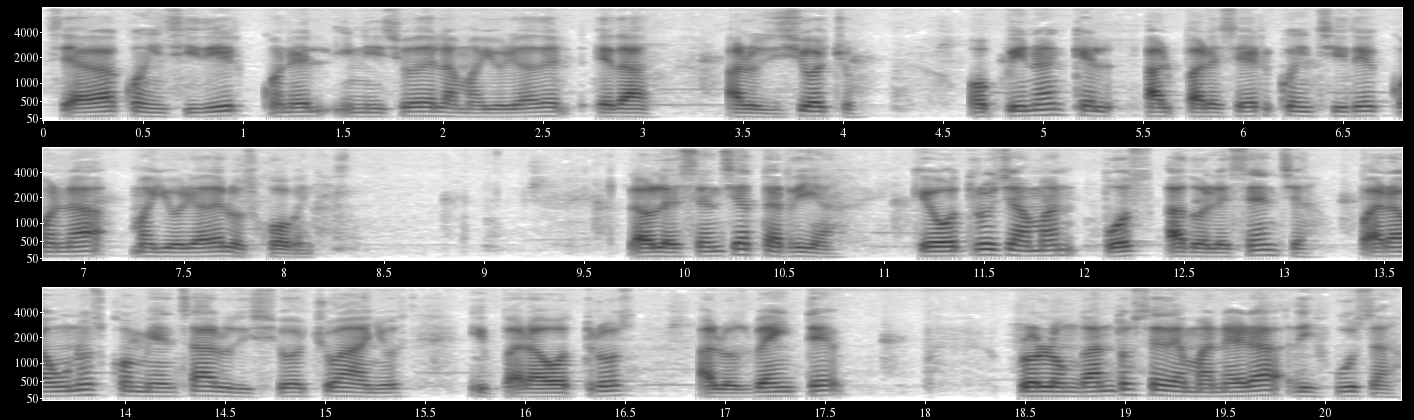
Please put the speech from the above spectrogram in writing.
se haga coincidir con el inicio de la mayoría de edad, a los 18. Opinan que al parecer coincide con la mayoría de los jóvenes. La adolescencia tardía, que otros llaman post-adolescencia, para unos comienza a los 18 años y para otros a los 20, prolongándose de manera difusa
